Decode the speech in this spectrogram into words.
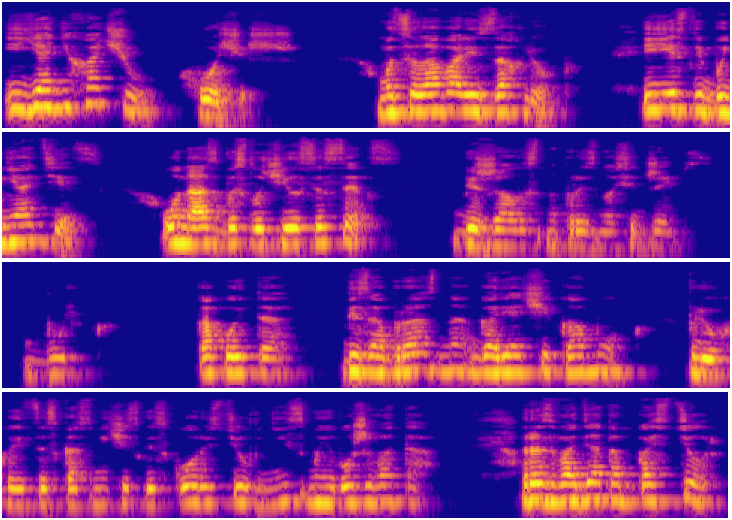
и я не хочу, хочешь. Мы целовались захлеб. И если бы не отец, у нас бы случился секс, безжалостно произносит Джеймс. Бульк. Какой-то безобразно горячий комок плюхается с космической скоростью вниз моего живота, разводя там костер.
